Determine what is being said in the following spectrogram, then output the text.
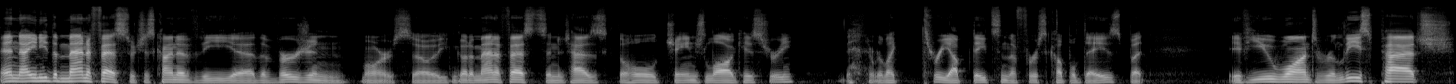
And now you need the manifest, which is kind of the uh, the version more. So you can go to manifests and it has the whole change log history. there were like three updates in the first couple days, but if you want release patch,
